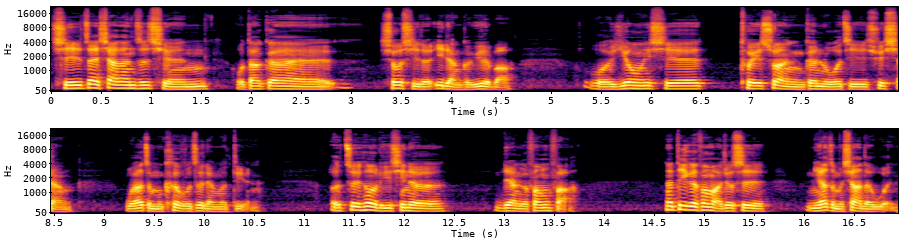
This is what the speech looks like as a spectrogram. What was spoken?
其实，在下单之前，我大概休息了一两个月吧。我用一些推算跟逻辑去想，我要怎么克服这两个点，而最后厘清了两个方法。那第一个方法就是你要怎么下得稳，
